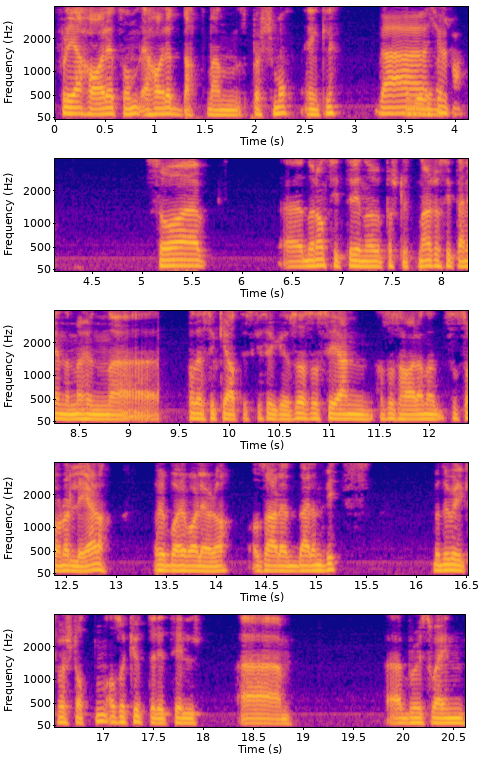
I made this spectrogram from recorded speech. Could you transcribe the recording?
Fordi jeg har et, sånn, jeg har et Batman-spørsmål, egentlig. Det er Kjør på. Så uh, når han sitter inne på slutten her, så sitter han inne med hun uh, på det psykiatriske sykehuset, og så, sier han, altså, så, han, så står han og ler, da. Og hun bare Hva ler du av? Og så er det, det er en vits, men du ville ikke forstått den, og så kutter de til uh, Bruce Wayne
